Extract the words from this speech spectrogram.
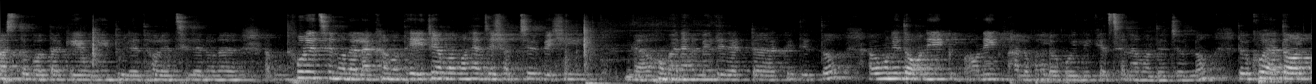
বাস্তবতাকে উনি তুলে ধরেছিলেন ওনার এবং ধরেছেন ওনার লেখার মধ্যে। এটা আমার মনে হয় যে সবচেয়ে বেশি হুমায়ুন আহমেদের একটা কৃতিত্ব এবং উনি তো অনেক অনেক ভালো ভালো বই লিখেছেন আমাদের জন্য তবে খুব এত অল্প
